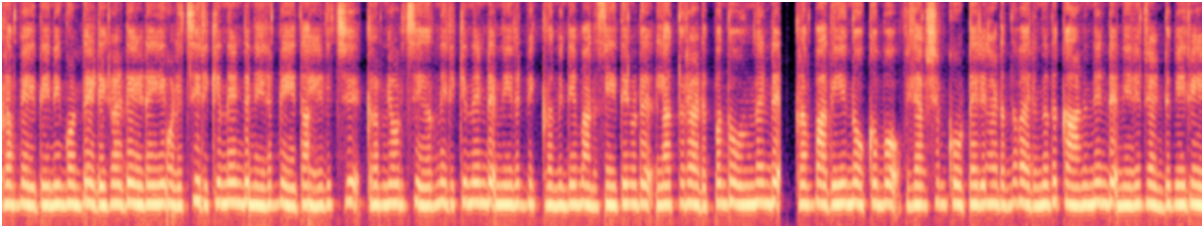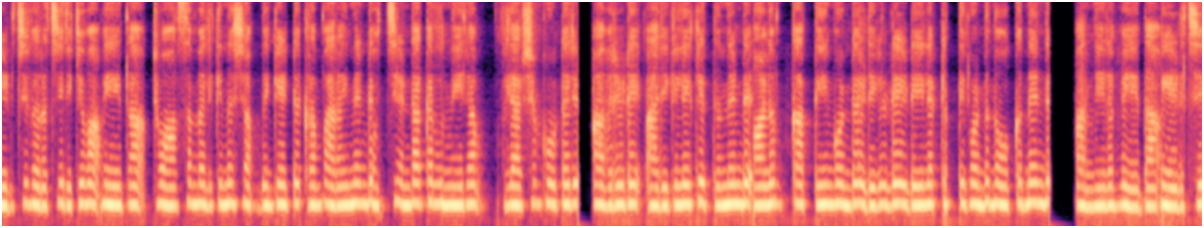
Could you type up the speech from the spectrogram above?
ക്രം വേദേനെയും കൊണ്ട് ഇടികളുടെ ഇടയിൽ ഒളിച്ചിരിക്കുന്നുണ്ട്. നേരം വേദ പേടിച്ച് ക്രമിനോട് ചേർന്നിരിക്കുന്നുണ്ട്. നേരം വിക്രമിന്റെ മനസ്സേതയോട് വല്ലാത്തൊരു അടുപ്പം തോന്നുന്നുണ്ട്. ക്രം പതിയെ നോക്കുമ്പോ അഭിലാഷം കൂട്ടര് നടന്നു വരുന്നത് കാണുന്നുണ്ട്. നേരം രണ്ടുപേരും ഏടിച്ച് വിറച്ചിരിക്കുക വേദ ശ്വാസം വലിക്കുന്ന ശബ്ദം കേട്ട് ക്രം പറയുന്നുണ്ട് ഒച്ച ഉണ്ടാക്കുന്ന നേരം അഭിലാഷം കൂട്ടര് അവരുടെ അരികിലേക്ക് എത്തുന്നുണ്ട്. ആളും കത്തിയും കൊണ്ട് ഇടികളുടെ ഇടയിലൊക്കെ എത്തിക്കൊണ്ട് നോക്കുന്നുണ്ട്. അന്നേരം വേദ പേടിച്ച്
